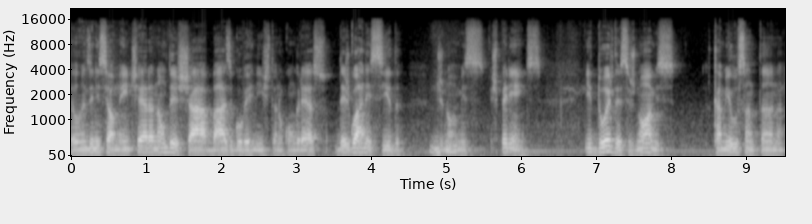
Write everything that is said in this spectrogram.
pelo menos inicialmente, era não deixar a base governista no Congresso desguarnecida de uhum. nomes experientes. E dois desses nomes, Camilo Santana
